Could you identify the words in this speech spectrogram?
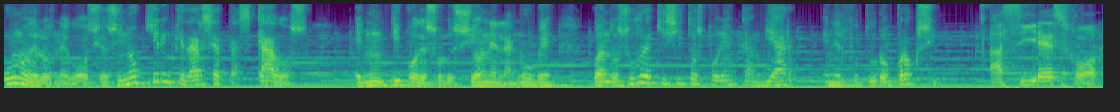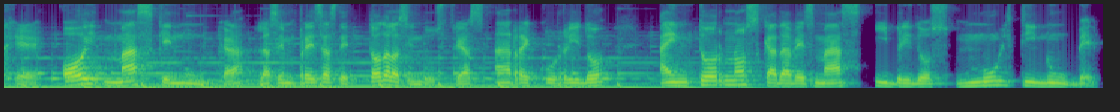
uno de los negocios y no quieren quedarse atascados en un tipo de solución en la nube cuando sus requisitos pueden cambiar en el futuro próximo. Así es, Jorge. Hoy más que nunca, las empresas de todas las industrias han recurrido a entornos cada vez más híbridos multinube.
